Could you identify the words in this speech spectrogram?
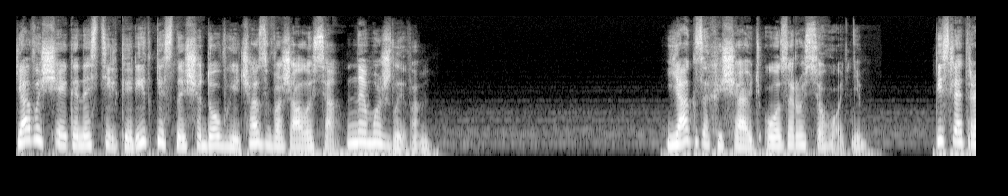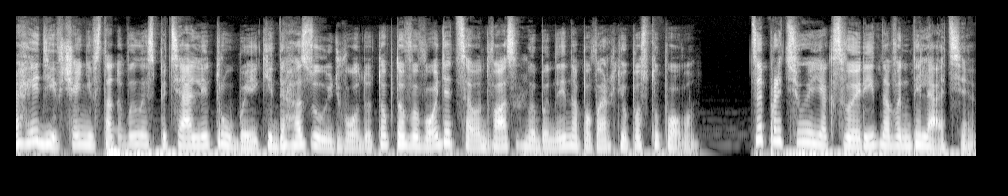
явище, яке настільки рідкісне, що довгий час вважалося неможливим. Як захищають озеро сьогодні? Після трагедії вчені встановили спеціальні труби, які дегазують воду, тобто виводять СО2 з глибини на поверхню поступово. Це працює як своєрідна вентиляція.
